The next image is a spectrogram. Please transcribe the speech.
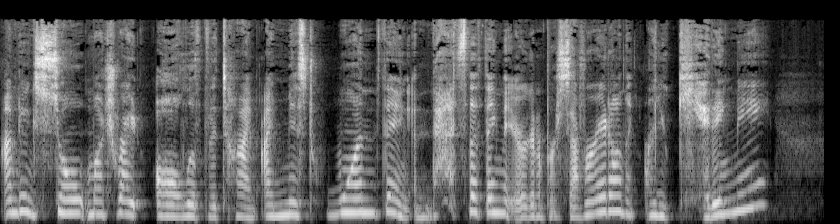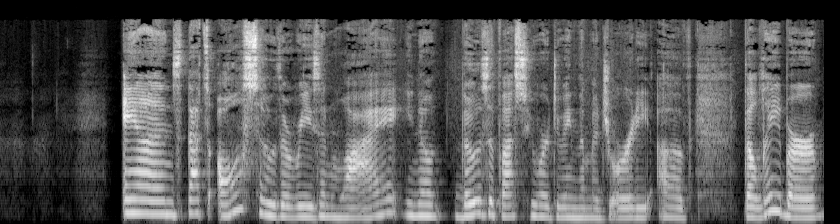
I'm doing so much right all of the time. I missed one thing. And that's the thing that you're going to perseverate on. Like, are you kidding me? And that's also the reason why, you know, those of us who are doing the majority of the labor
